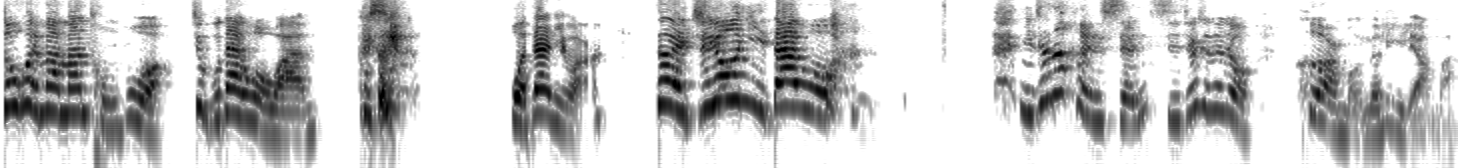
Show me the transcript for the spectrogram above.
都会慢慢同步，就不带我玩。可是 我带你玩，对，只有你带我玩。你真的很神奇，就是那种荷尔蒙的力量吧？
